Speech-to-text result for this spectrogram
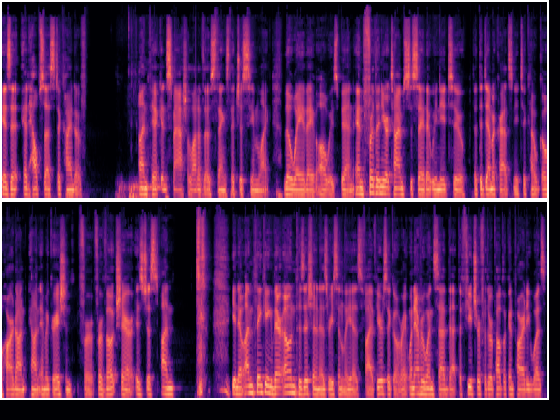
is it it helps us to kind of unpick and smash a lot of those things that just seem like the way they've always been. And for the New York Times to say that we need to, that the Democrats need to go hard on, on immigration for, for vote share is just un, you know, unthinking their own position as recently as five years ago, right? When everyone said that the future for the Republican Party was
